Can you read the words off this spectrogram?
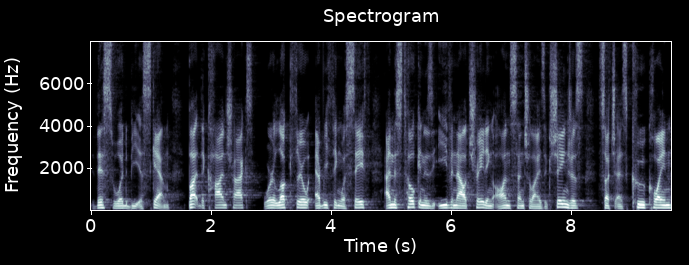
this would be a scam. But the contracts were looked through, everything was safe, and this token is even now trading on centralized exchanges such as KuCoin,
